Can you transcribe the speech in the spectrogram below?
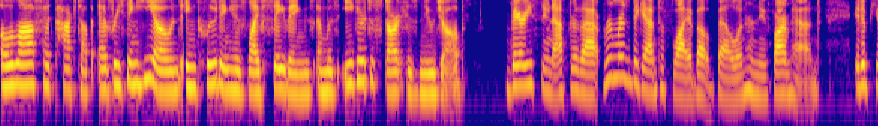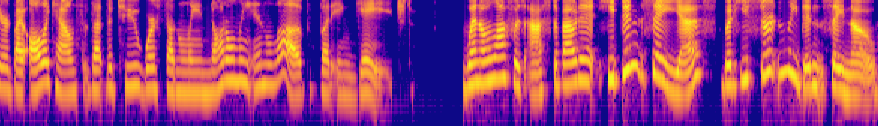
Olaf had packed up everything he owned, including his life savings, and was eager to start his new job. Very soon after that, rumors began to fly about Belle and her new farmhand. It appeared by all accounts that the two were suddenly not only in love, but engaged. When Olaf was asked about it, he didn't say yes, but he certainly didn't say no.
